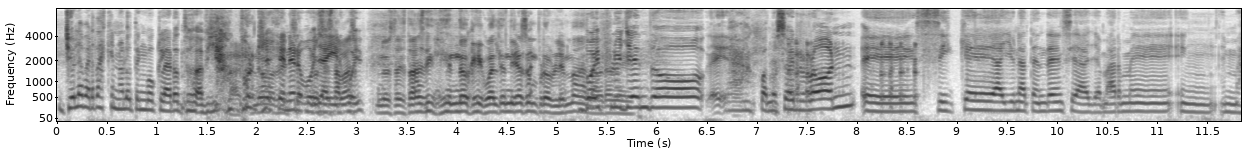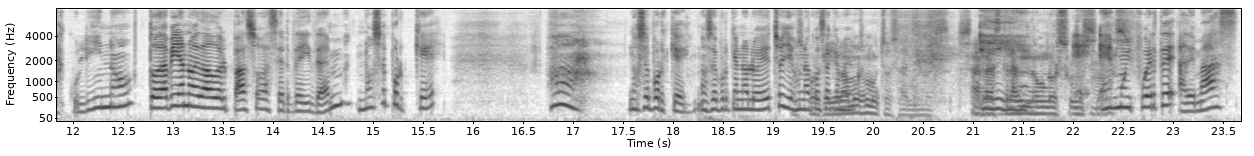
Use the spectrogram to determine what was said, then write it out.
Yo la verdad es que no lo tengo claro todavía Claro, por No, género hecho, voy a ir. estabas- Voy, Nos estabas diciendo que igual tendrías un problema. voy de- fluyendo, eh, cuando soy Ron, eh, sí que hay una tendencia a llamarme en, en masculino. Todavía no he dado el paso a ser they them, no sé por qué. Ah, no sé por qué, no sé por qué no lo he hecho y es Pues una porque cosa que me... llevamos muchos años arrastrando Y unos es- usos. Es muy fuerte, además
